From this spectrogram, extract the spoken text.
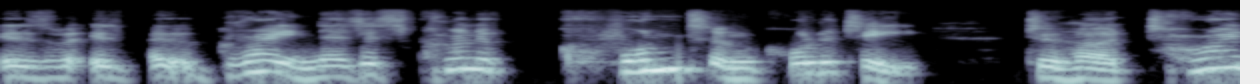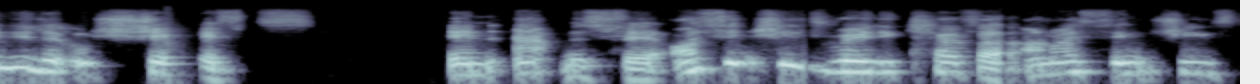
is, is a grain. There's this kind of quantum quality to her tiny little shifts in atmosphere. I think she's really clever and i think she's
